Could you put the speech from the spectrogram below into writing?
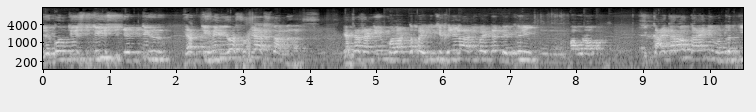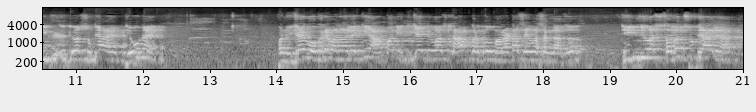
एकोणतीस तीस एकतीस या तिन्ही दिवस सुट्या असताना याच्यासाठी मला वाटतं पहिली चिखलीला आम्ही बैठक घेतली बाबूराव. की काय करावं काय नाही? म्हटलं तीन दिवस सुट्या आहेत जेवू नये. पण विजय घोगरे म्हणाले की आपण इतके दिवस काम करतो मराठा सेवा संघाचं. तीन दिवस सलग सुट्या आल्या.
